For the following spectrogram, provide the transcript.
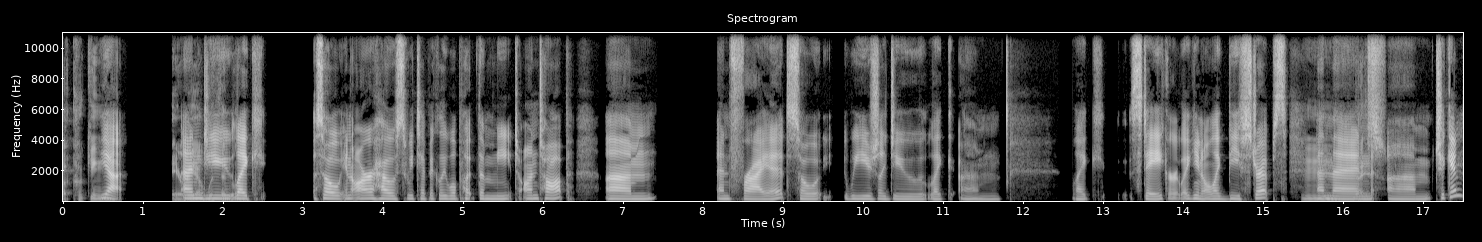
a cooking yeah area and you like so in our house we typically will put the meat on top um and fry it. So we usually do like um like steak or like you know like beef strips Mm, and then nice. um chicken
